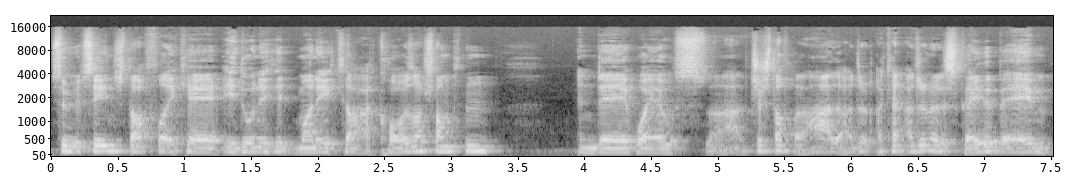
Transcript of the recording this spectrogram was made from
So he was saying stuff like uh, he donated money to like, a cause or something, and uh, what else? Uh, just stuff like that. I don't, I can't, I don't know how to describe it, but um,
